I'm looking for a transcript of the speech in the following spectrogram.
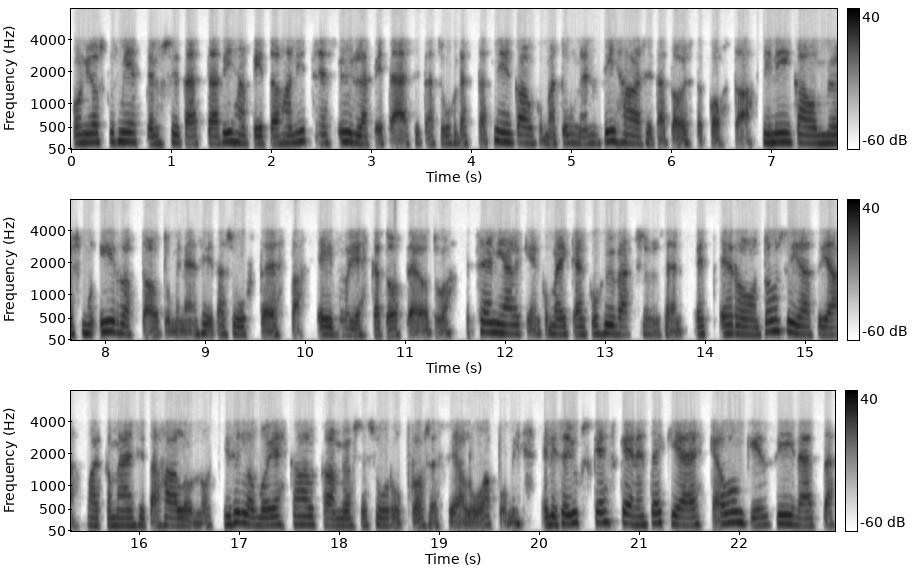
olen joskus miettinyt sitä, että vihanpitohan itse asiassa ylläpitää sitä suhdetta. Että niin kauan kun mä tunnen vihaa sitä toista kohtaa, niin niin kauan myös mun irrottautuminen siitä suhteesta ei voi ehkä toteutua. Et sen jälkeen, kun mä ikään kuin hyväksyn sen, että ero on tosiasia, vaikka mä en sitä halunnut, niin silloin voi ehkä alkaa myös se suruprosessi ja luopuminen. Eli se yksi keskeinen tekijä ehkä onkin siinä, että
